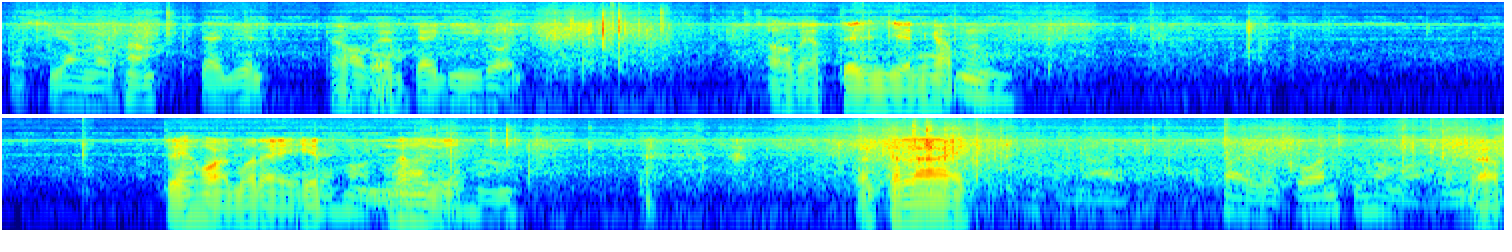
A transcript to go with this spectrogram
เอาเสียงเราห้ามใจเย็นครับเอาผแบมบใจดีโดนเอาแบบใจเย็นๆครับอืมใจหอนเมื่อใดเฮ็ดใจฮ้อน้ำนี่ห้าม อันตรายได้ใส่ไว้ก้อนคือห้องว่าครับ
